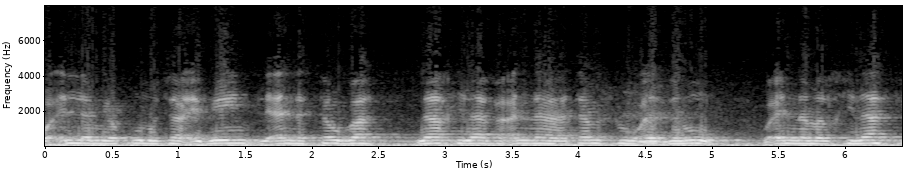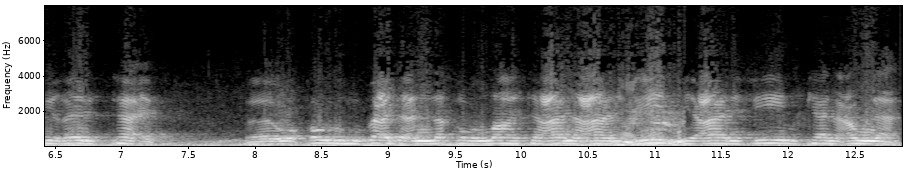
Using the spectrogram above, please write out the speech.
وإن لم يكونوا تائبين لأن التوبة لا خلاف أنها تمحو الذنوب وإنما الخلاف في غير التائب. آه، وقوله بعد أن لقوا الله تعالى عارفين عارفين كان أولى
